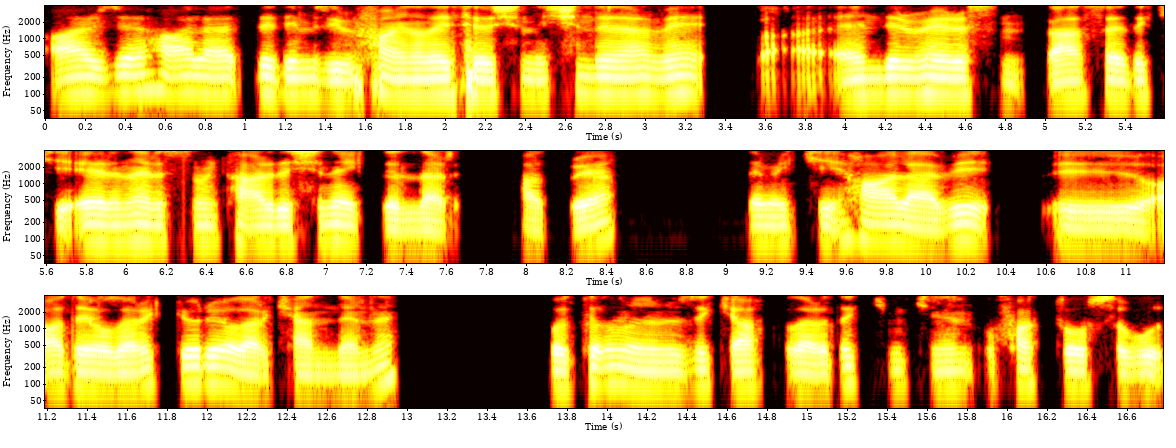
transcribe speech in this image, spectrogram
Ayrıca hala dediğimiz gibi Final Eight yarışının içindeler ve Andrew Harrison, Galatasaray'daki Aaron Harrison'ın kardeşini eklediler kadroya. Demek ki hala bir e, aday olarak görüyorlar kendilerini. Bakalım önümüzdeki haftalarda Kimki'nin ufak da olsa bu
